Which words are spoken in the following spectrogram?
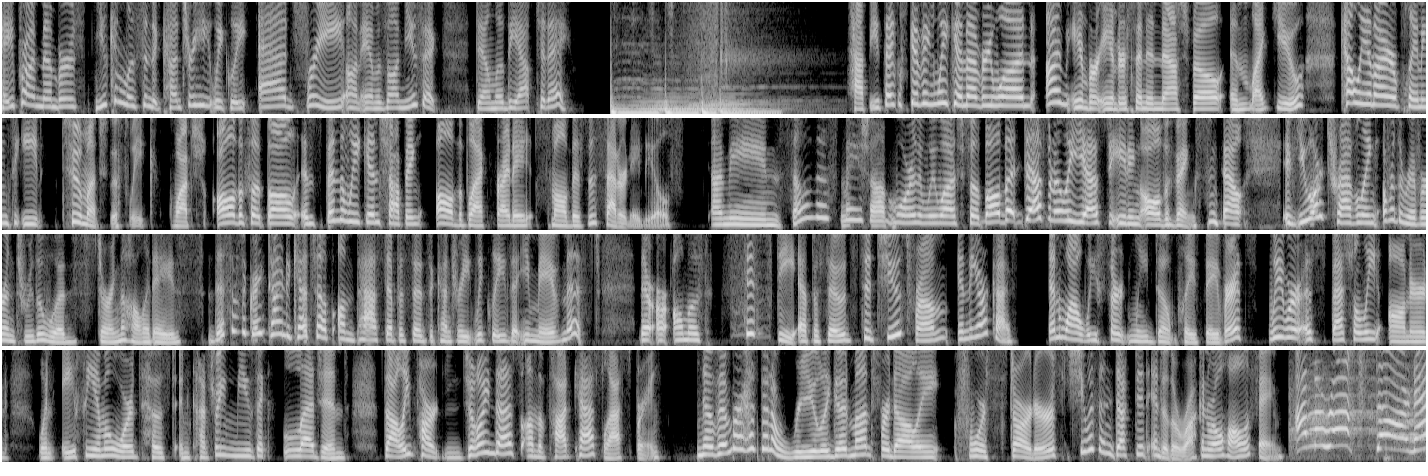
Hey, Prime members, you can listen to Country Heat Weekly ad free on Amazon Music. Download the app today. Happy Thanksgiving weekend, everyone. I'm Amber Anderson in Nashville, and like you, Kelly and I are planning to eat too much this week, watch all the football, and spend the weekend shopping all the Black Friday Small Business Saturday deals. I mean, some of us may shop more than we watch football, but definitely yes to eating all the things. Now, if you are traveling over the river and through the woods during the holidays, this is a great time to catch up on past episodes of Country Weekly that you may have missed. There are almost 50 episodes to choose from in the archive. And while we certainly don't play favorites, we were especially honored when ACM Awards host and country music legend Dolly Parton joined us on the podcast last spring. November has been a really good month for Dolly. For starters, she was inducted into the Rock and Roll Hall of Fame. I'm a rock star now!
